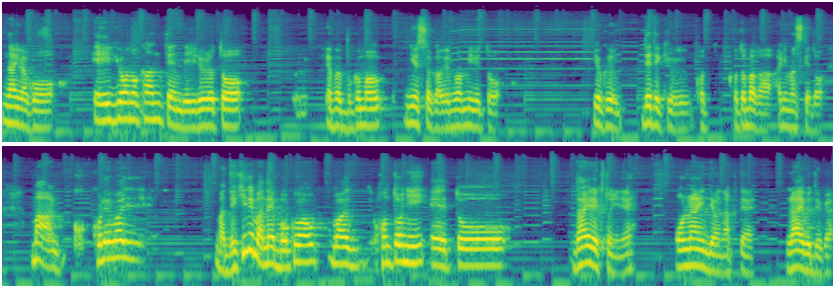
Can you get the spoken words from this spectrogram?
何かこう、営業の観点でいろいろと、やっぱり僕もニュースとかウェブを見ると、よく出てくるこ言葉がありますけど、まあ、ここれは、まあ、できればね、僕はは本当に、えっ、と、ダイレクトにね、オンラインではなくて、ライブというか、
